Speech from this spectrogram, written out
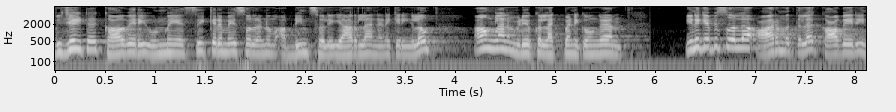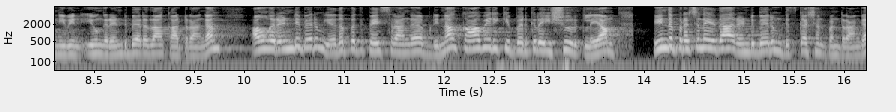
விஜய்கிட்ட காவேரி உண்மையை சீக்கிரமே சொல்லணும் அப்படின்னு சொல்லி யாரெல்லாம் நினைக்கிறீங்களோ அவங்களாம் நம்ம வீடியோக்கு லைக் பண்ணிக்கோங்க. இன்றைக்கி எபிசோடில் ஆரம்பத்தில் காவேரி நிவின் இவங்க ரெண்டு பேரை தான் காட்டுறாங்க. அவங்க ரெண்டு பேரும் எதை பற்றி பேசுகிறாங்க அப்படின்னா காவேரிக்கு இப்போ இருக்கிற இஷ்யூ இருக்கு இல்லையா? இந்த பிரச்சனையை தான் ரெண்டு பேரும் டிஸ்கஷன் பண்ணுறாங்க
